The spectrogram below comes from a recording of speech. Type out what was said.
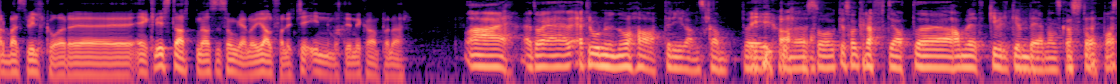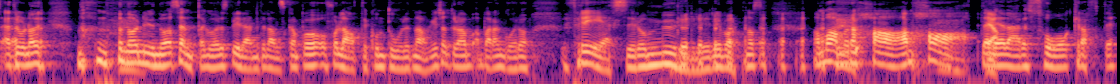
arbeidsvilkår egentlig i starten av sesongen, og iallfall ikke inn mot denne kampen her. Nei, jeg tror, jeg, jeg tror Nuno hater i landskampukene Ja. så, så kraftig at uh, han vet ikke hvilken ben han skal stå på. Altså, Jeg tror når, når, når Nuno har sendt av gårde spillerne til landskamp og, og forlater kontoret til Nager, så tror jeg bare han går og freser og murrer i barten. Altså. Han, bare ha, han hater Ja. det der så kraftig.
